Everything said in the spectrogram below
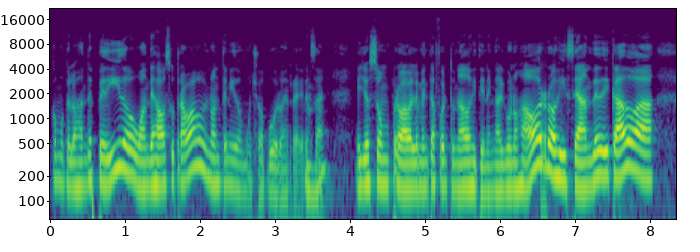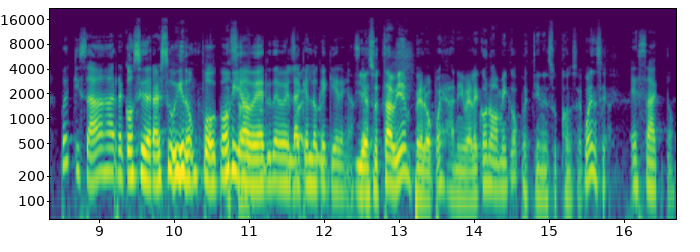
como que los han despedido o han dejado su trabajo y no han tenido mucho apuro en regresar. Ellos son probablemente afortunados y tienen algunos ahorros y se han dedicado a pues quizás a reconsiderar su vida un poco y a ver de verdad qué es lo que quieren hacer. Y eso está bien, pero pues a nivel económico pues tiene sus consecuencias. Exacto,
